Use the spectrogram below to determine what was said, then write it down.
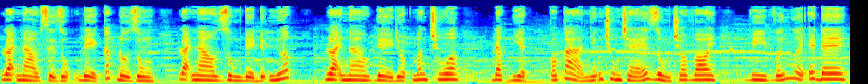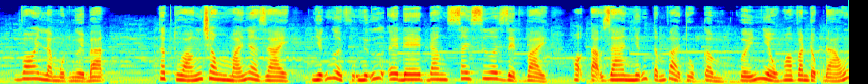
loại nào sử dụng để các đồ dùng, loại nào dùng để đựng nước, loại nào để được măng chua. Đặc biệt, có cả những chum ché dùng cho voi, vì với người Ed, voi là một người bạn. Thấp thoáng trong mái nhà dài, những người phụ nữ Ed đang say sưa dệt vải họ tạo ra những tấm vải thổ cẩm với nhiều hoa văn độc đáo.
